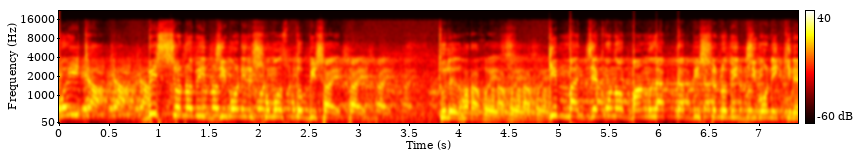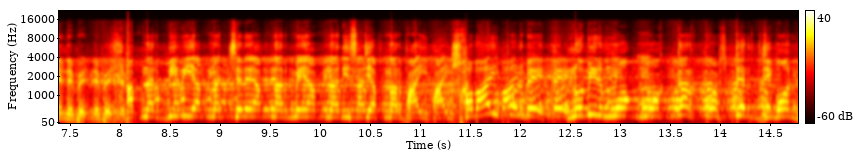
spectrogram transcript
বইটা বিশ্ব নবীর জীবনীর সমস্ত বিষয়। তুলে ধরা হয়েছে। কিংবা যে কোনো বাংলা একটা বিশ্ব নবীর জীবনী কিনে নেবেন। আপনার বিবি আপনার ছেলে আপনার মেয়ে আপনার স্ত্রী আপনার ভাই সবাই পড়বে নবীর মক- মক্কার কষ্টের জীবন।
